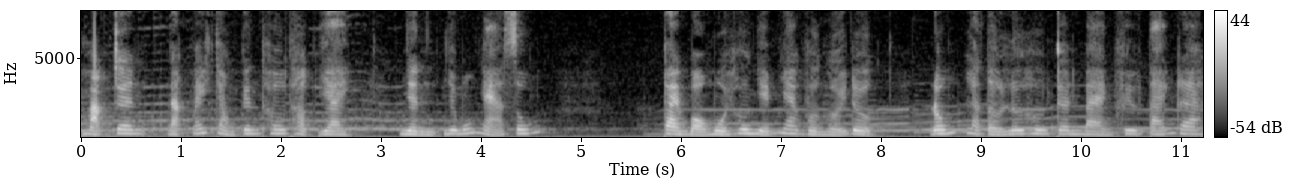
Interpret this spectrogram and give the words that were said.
Mặt trên đặt mấy chồng kinh thư thật dày nhìn như muốn ngã xuống. Toàn bộ mùi hương nhiễm nhang vừa ngửi được, đúng là từ lư hương trên bàn phiêu tán ra.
